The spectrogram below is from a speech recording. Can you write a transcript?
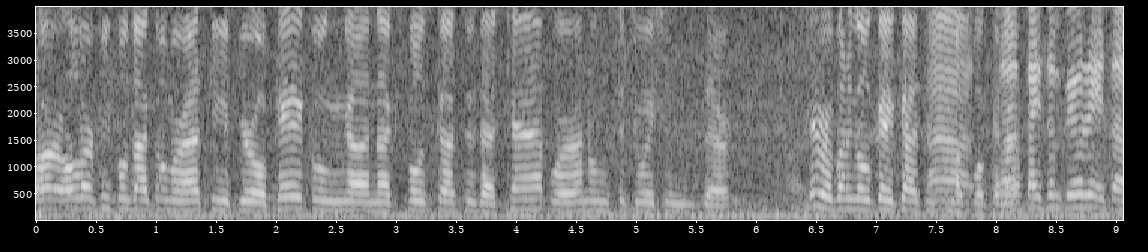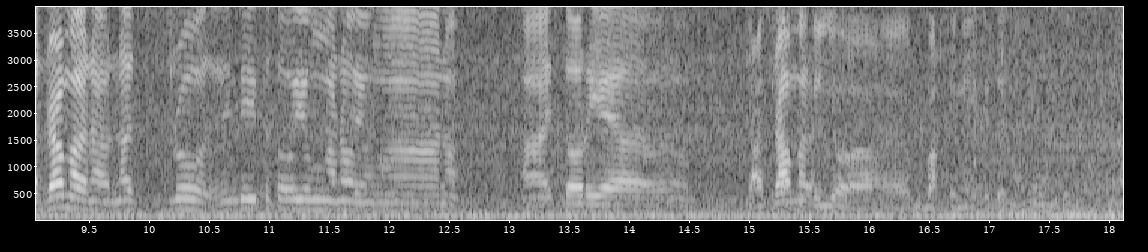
or all our people back home are asking if you're okay kung na-expose ka to that camp or anong situation there. Siyempre, parang okay ka since uh, ka ah, na. Tyson Fury is a drama, no, not true. Hindi totoo yung ano, yung mga ano, ah, istorya, ano, Tsaka si Drama. Capitilio, uh, uh, vaccinated din. Ano, na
